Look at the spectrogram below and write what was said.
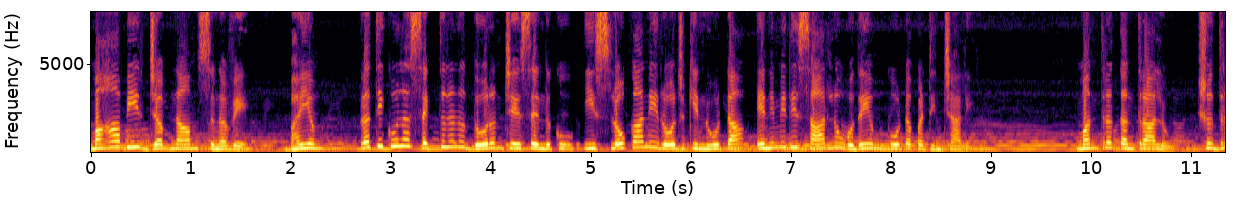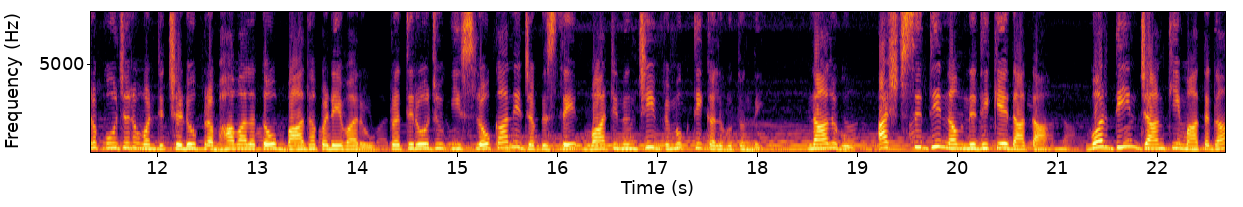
మహాబీర్ జబ్ నామ్ సునవే. భయం ప్రతికూల శక్తులను దూరం చేసేందుకు ఈ శ్లోకాన్ని రోజుకి నూట ఎనిమిది సార్లు ఉదయం పూట పఠించాలి. మంత్రతంత్రాలు క్షుద్ర పూజలు వంటి చెడు ప్రభావాలతో బాధపడేవారు. ప్రతిరోజు ఈ శ్లోకాన్ని జపిస్తే వాటి నుంచి విముక్తి కలుగుతుంది. నాలుగు అష్ట్ సిద్ధి నవనిధికే దాత వర్ దీన్ జాన్కీ మాతగా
